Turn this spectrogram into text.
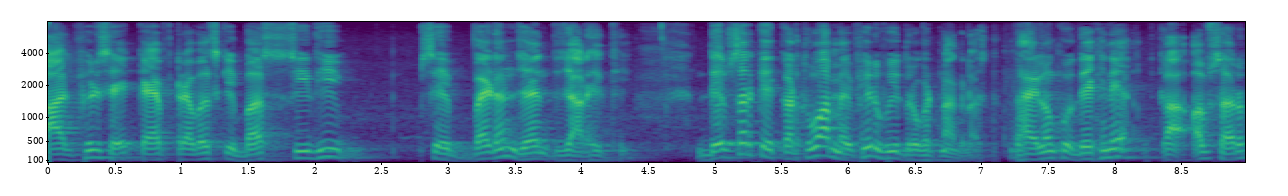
आज फिर से कैब ट्रेवल्स की बस सीधी से बैडन जयंत जा रही थी। देवसर के करथुआ में फिर हुई दुर्घटनाग्रस्त। घायलों को देखने का अवसर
